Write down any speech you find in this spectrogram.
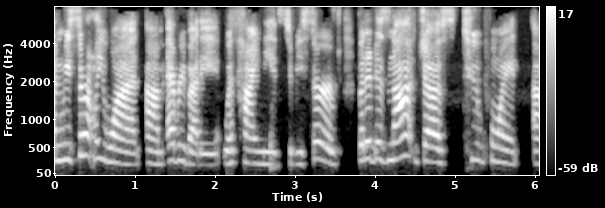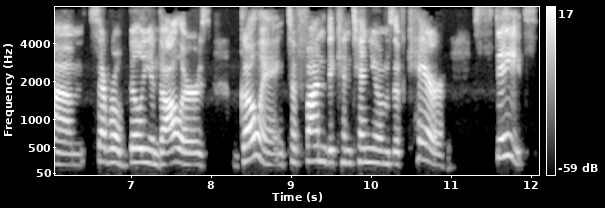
And we certainly want um, everybody with high needs to be served, but it is not just two point um, several billion dollars going to fund the continuums of care states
